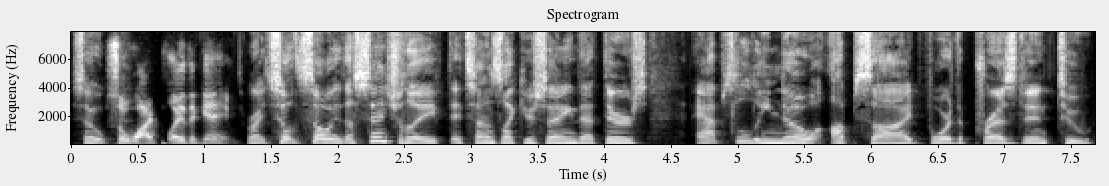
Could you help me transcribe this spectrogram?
So, so why play the game? Right. So, so essentially, it sounds like you're saying that there's absolutely no upside for the president to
